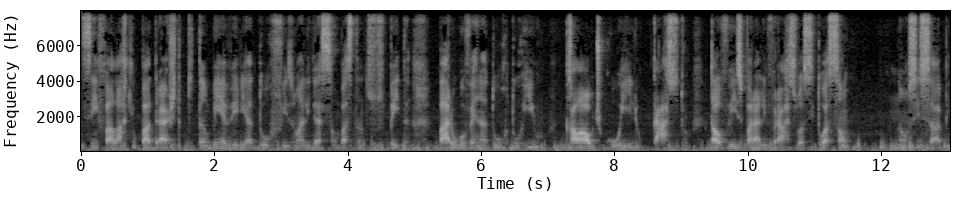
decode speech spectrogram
Sem falar que o padrasto, que também é vereador, fez uma ligação bastante suspeita para o governador do Rio, Cláudio Coelho Castro, talvez para livrar sua situação? Não se sabe.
